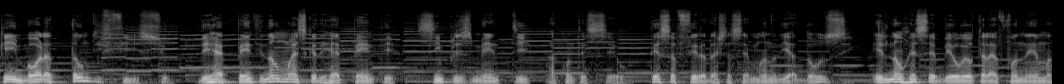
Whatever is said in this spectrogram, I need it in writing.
que, embora tão difícil, de repente, não mais que de repente, simplesmente aconteceu. Terça-feira desta semana, dia 12, ele não recebeu meu telefonema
